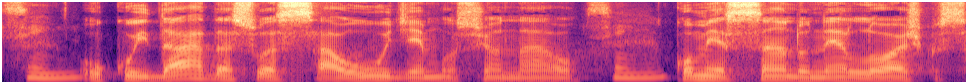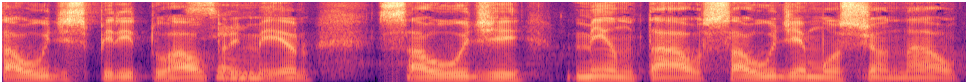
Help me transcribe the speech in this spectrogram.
Sim. o cuidar da sua saúde emocional, Sim. começando, né, lógico, saúde espiritual Sim. primeiro, saúde mental, saúde emocional,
